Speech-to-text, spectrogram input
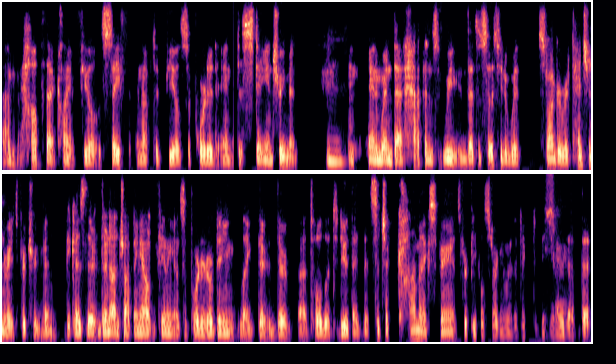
um, help that client feel safe enough to feel supported and to stay in treatment. Mm. And, and when that happens, we that's associated with stronger retention rates for treatment because they're they're not dropping out feeling unsupported or being like they're they're uh, told what to do that that's such a common experience for people struggling with addictive behavior sure. that that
